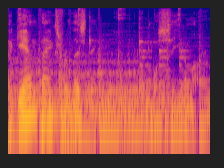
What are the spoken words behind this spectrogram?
Again, thanks for listening. We'll see you tomorrow.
